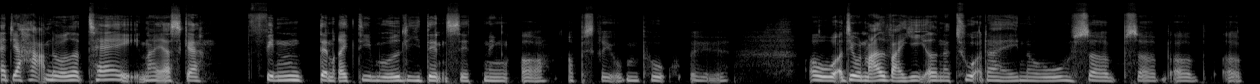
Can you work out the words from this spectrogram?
at jeg har noget at tage af, når jeg skal finde den rigtige måde lige i den sætning og, og beskrive dem på. Øh, og, og det er jo en meget varieret natur, der er i Norge, så, så og, og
